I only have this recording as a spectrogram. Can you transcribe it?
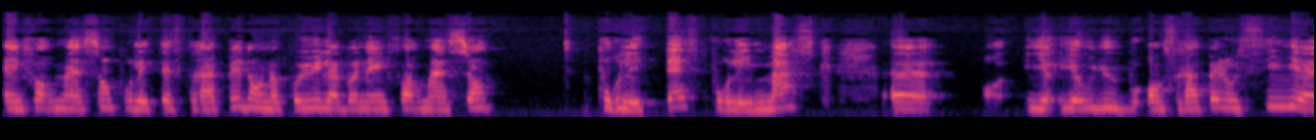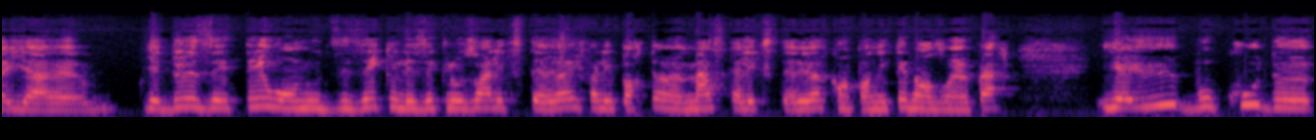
information pour les tests rapides, on n'a pas eu la bonne information pour les tests, pour les masques. Il y, a, eu, on se rappelle aussi, il y, a, il y a deux étés où on nous disait que les éclosions à l'extérieur, il fallait porter un masque à l'extérieur quand on était dans un parc. Il y a eu beaucoup de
